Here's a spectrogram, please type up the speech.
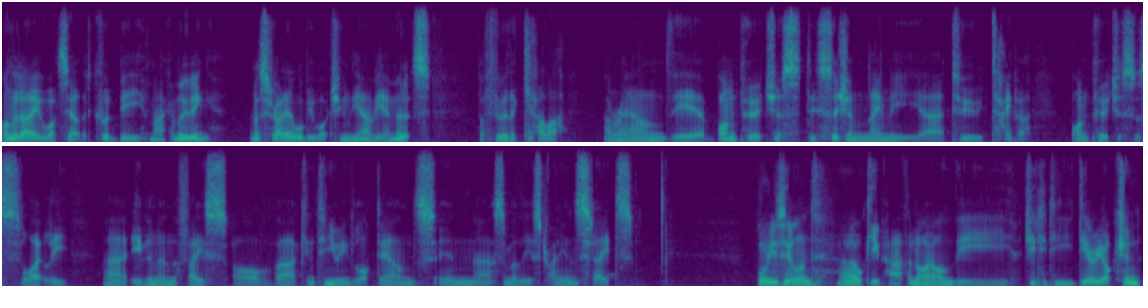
On the day, what's out that could be market moving? In Australia, we'll be watching the RBA minutes for further colour around their bond purchase decision, namely uh, to taper bond purchases slightly, uh, even in the face of uh, continuing lockdowns in uh, some of the Australian states. For New Zealand, uh, we'll keep half an eye on the GDT dairy auction.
